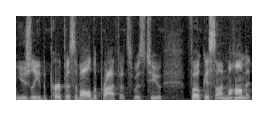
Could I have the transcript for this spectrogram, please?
usually the purpose of all the prophets was to focus on Muhammad.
